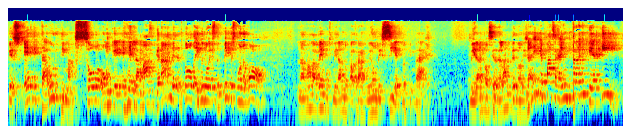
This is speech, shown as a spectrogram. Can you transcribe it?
Que es esta última, solo aunque es la más grande de todas, even though it's the biggest one of all, la más la vemos mirando para atrás, we only see it looking back. Mirando hacia adelante, nos dicen, ¿qué pasa? Que hay un tranque aquí.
